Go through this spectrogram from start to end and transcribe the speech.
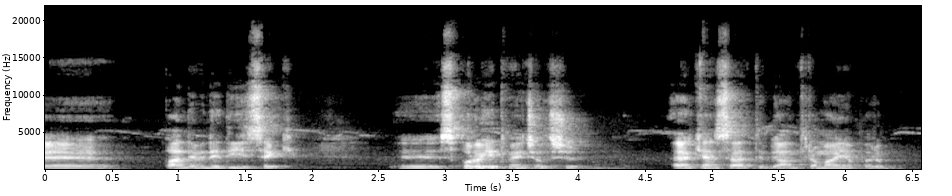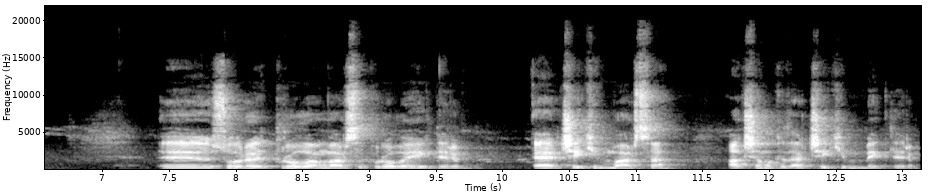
Ee, pandemide değilsek. Ee, spora gitmeye çalışırım. Erken saatte bir antrenman yaparım. Ee, sonra provam varsa provaya giderim. Eğer çekim varsa akşama kadar çekimi beklerim.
